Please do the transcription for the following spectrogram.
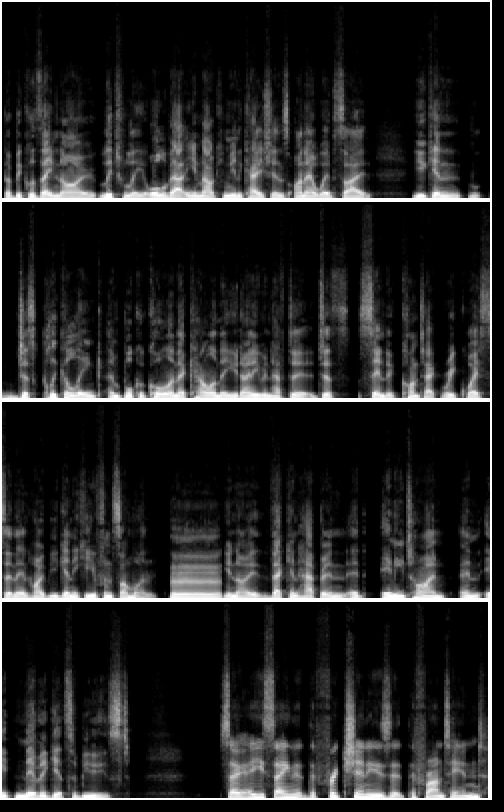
But because they know literally all of our email communications on our website you can just click a link and book a call on a calendar. You don't even have to just send a contact request and then hope you're going to hear from someone. Mm. You know, that can happen at any time and it never gets abused. So, are you saying that the friction is at the front end?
